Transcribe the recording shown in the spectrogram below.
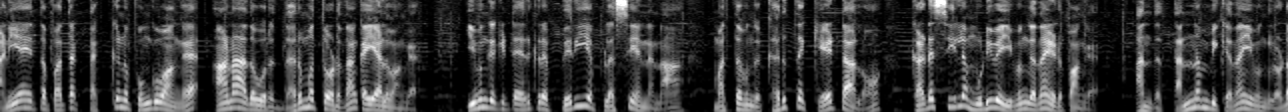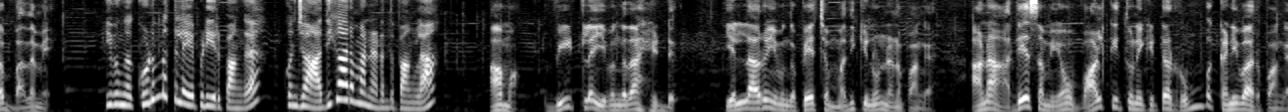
அநியாயத்தை பார்த்தா டக்குன்னு பொங்குவாங்க ஆனா அதை ஒரு தர்மத்தோட தான் கையாளுவாங்க. இவங்க கிட்ட இருக்கிற பெரிய ப்ளஸ் என்னன்னா மத்தவங்க கருத்தை கேட்டாலும் கடைசியில முடிவை இவங்க தான் எடுப்பாங்க. அந்த தன்னம்பிக்கை தான் இவங்களோட பலமே. இவங்க குடும்பத்துல எப்படி இருப்பாங்க? கொஞ்சம் அதிகாரமா நடந்துப்பாங்களா? ஆமா வீட்ல இவங்க தான் ஹெட்டு எல்லாரும் இவங்க பேச்ச மதிக்கணும்னு நினைப்பாங்க. ஆனா அதே சமயம் வாழ்க்கை துணை கிட்ட ரொம்ப கனிவா இருப்பாங்க.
